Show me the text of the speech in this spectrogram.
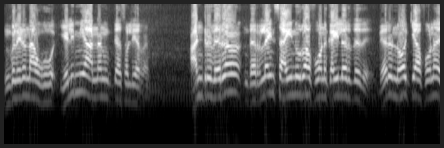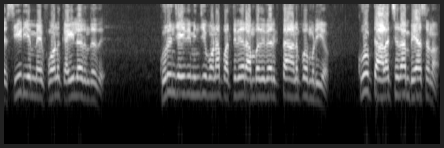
உங்களிடம் நான் ஒ- எளிமையா அண்ணன்கிட்ட சொல்லிடுறேன். அன்று வெறும் இந்த ரிலையன்ஸ் ஐநூறுரூவா ஃபோனு கையில் இருந்தது. வெறும் நோக்கியா ஃபோனு சிடிஎம்ஐ ஃபோனு கையில் இருந்தது. குறுஞ்செய்தி மிஞ்சி போனால் பத்து பேர் ஐம்பது பேருக்கு தான் அனுப்ப முடியும். கூப்பிட்டு அழைச்சி தான் பேசணும்.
